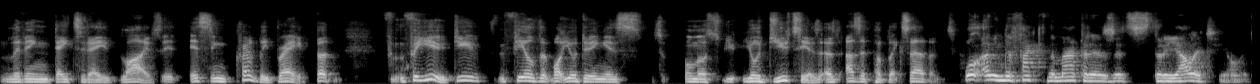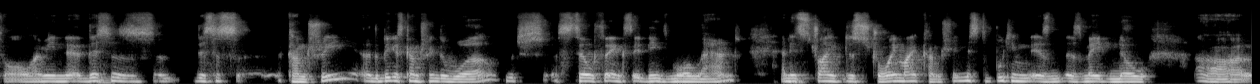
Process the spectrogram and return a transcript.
living day to day lives. It, it's incredibly brave, but for you, do you feel that what you're doing is almost your duty as, as, as, a public servant? Well, I mean, the fact of the matter is, it's the reality of it all. I mean, this mm. is this is country, uh, the biggest country in the world, which still thinks it needs more land, and it's trying to destroy my country. Mr. Putin is, has made no uh,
